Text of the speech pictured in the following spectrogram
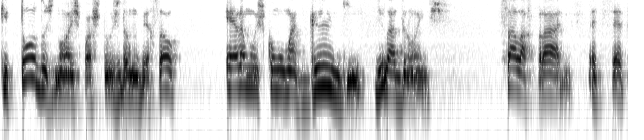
que todos nós, pastores da Universal, éramos como uma gangue de ladrões, salafrários, etc,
